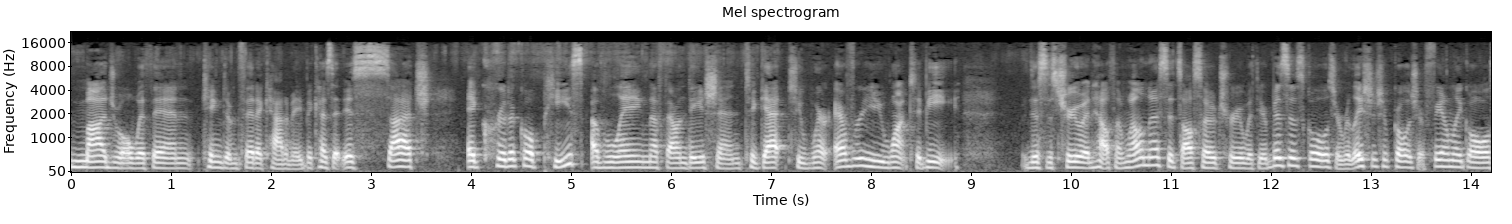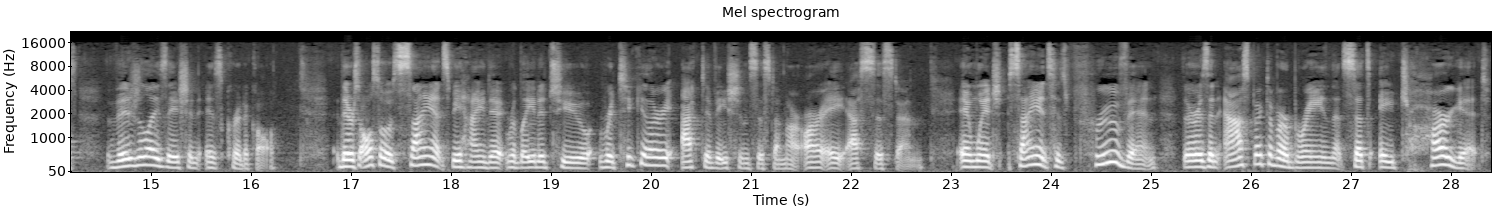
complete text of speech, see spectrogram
module within Kingdom Fit Academy because it is such a critical piece of laying the foundation to get to wherever you want to be. This is true in health and wellness. It's also true with your business goals, your relationship goals, your family goals. Visualization is critical. There's also science behind it related to reticular activation system, our RAS system in which science has proven there is an aspect of our brain that sets a target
